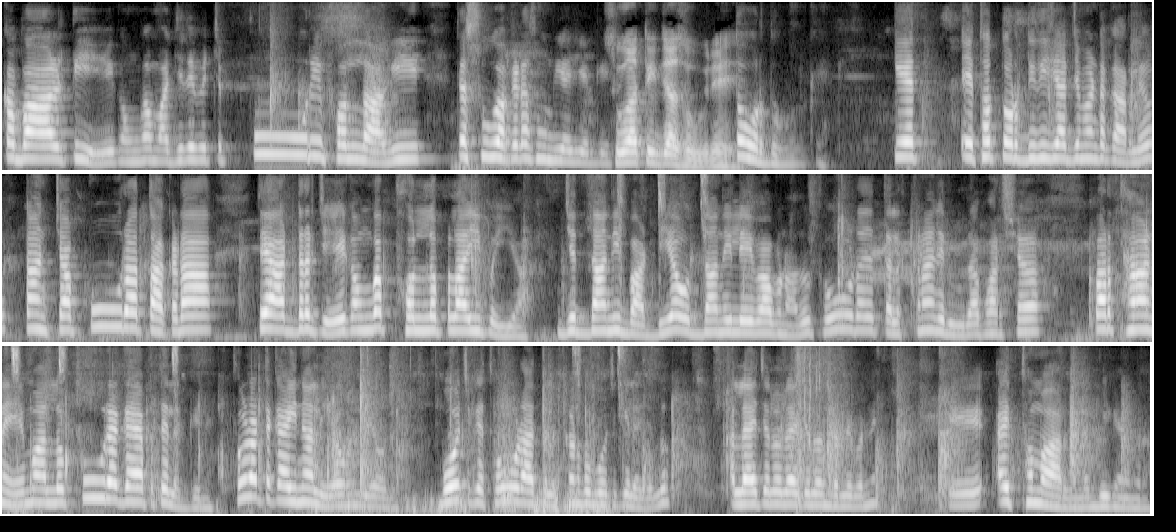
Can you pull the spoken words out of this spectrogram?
ਕਬਾਲਟੀ ਇਹ ਕਹੂੰਗਾ ਮੱਝ ਦੇ ਵਿੱਚ ਪੂਰੀ ਫੁੱਲ ਆ ਗਈ। ਤੇ ਸੂਆ ਕਿਹੜਾ ਸੁੰਦੀ ਆ ਜੀ ਅੱਗੇ? ਸੂਆ ਤੀਜਾ ਸੂ ਵੀਰੇ ਤੋੜ ਦੋ ਬੋਲ ਕੇ। ਕਿ ਇਥੋਂ ਤੁਰਦੀ ਦੀ ਜੱਜਮੈਂਟ ਕਰ ਲਿਓ। ਢਾਂਚਾ ਪੂਰਾ ਤਕੜਾ ਤੇ ਆਰਡਰ 'ਚ ਇਹ ਕਹੂੰਗਾ ਫੁੱਲ ਪਲਾਈ ਪਈ ਆ। ਜਿੱਦਾਂ ਦੀ ਬਾਡੀ ਆ ਉਦਾਂ ਦੀ ਲੇਵਾ ਬਣਾ ਦੋ ਥੋੜਾ ਜਿਹਾ ਤਲਕਣਾ ਜ਼ਰੂਰ ਆ ਫਰਸ਼। ਪਰ ਥਾਣੇ ਮੰਨ ਲਓ ਪੂਰੇ ਗੈਪ ਤੇ ਲੱਗੇ ਨੇ। ਥੋੜਾ ਟਕਾਈ ਨਾਲ ਲਿਆ ਹੁੰਦੀ ਆ ਉਹ ਬੋਚ ਕੇ ਥੋੜਾ ਤਲਕਣ ਤੋਂ ਬੋਚ ਕੇ ਲੈ ਚਲੋ। ਲੈ ਚਲੋ ਲੈ ਚਲੋ ਅੰਦਰਲੇ ਬੰਨੇ। ਤੇ ਇੱਥੋਂ ਮਾਰ ਦੇ ਲੱਭੀ ਕੈਮਰਾ।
